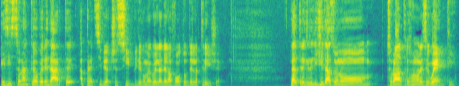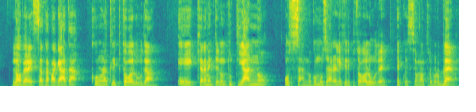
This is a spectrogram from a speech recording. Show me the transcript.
Esistono anche opere d'arte a prezzi più accessibili, come quella della foto dell'attrice. Le altre criticità sono, sono altre, sono le seguenti. L'opera è stata pagata con una criptovaluta e chiaramente non tutti hanno o sanno come usare le criptovalute e questo è un altro problema.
